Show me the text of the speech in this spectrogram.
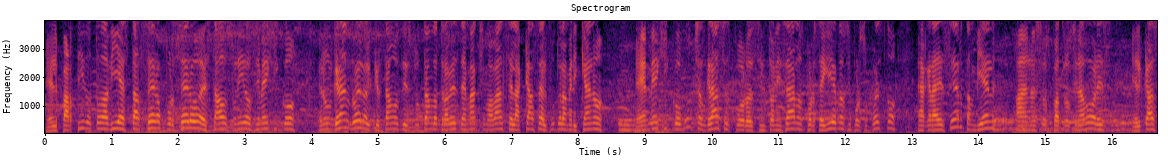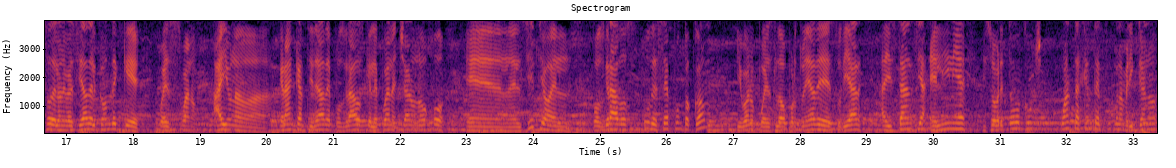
el partido todavía está 0 por 0. Estados Unidos y México en un gran duelo el que estamos disfrutando a través de Máximo Avance, la casa del fútbol americano en México. Muchas gracias por sintonizarnos, por seguirnos y por supuesto agradecer también a nuestros patrocinadores. El caso de la Universidad del Conde que pues bueno, hay una gran cantidad de posgrados que le pueden echar un ojo en el sitio en posgradosudc.com y bueno, pues la oportunidad de estudiar a distancia, en línea y sobre todo, coach, cuánta gente del fútbol americano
